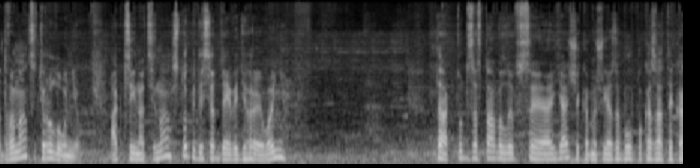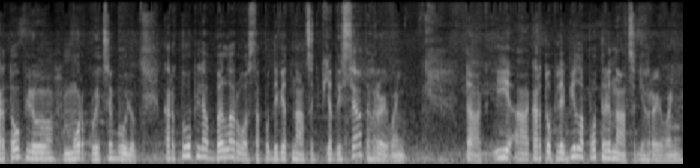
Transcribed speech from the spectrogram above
12 рулонів. Акційна ціна 159 гривень. Так, тут заставили все ящиками, що я забув показати картоплю, морку і цибулю. Картопля Белароса по 19,50 гривень. Так, і картопля біла по 13 гривень.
